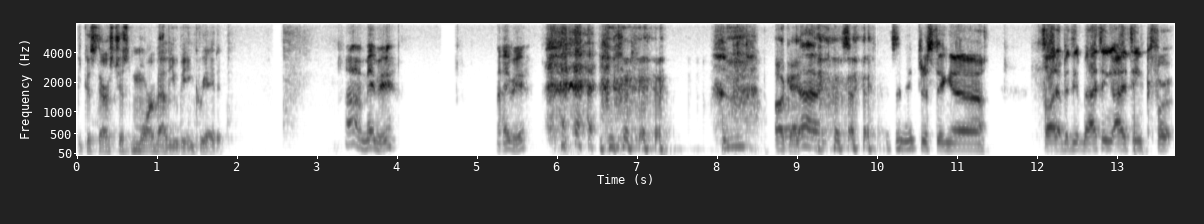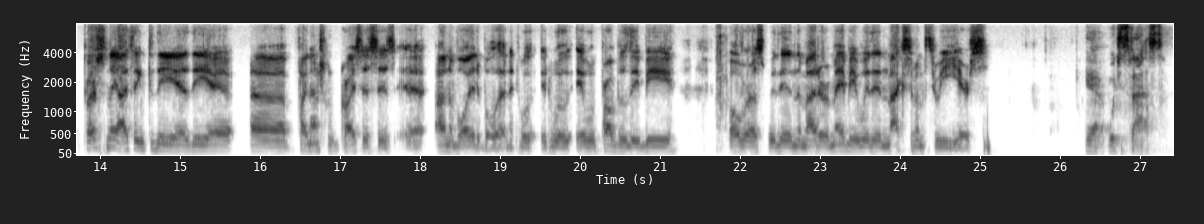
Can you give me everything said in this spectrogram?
because there's just more value being created? Oh maybe. Maybe. Okay. Yeah, it's, it's, an interesting uh, thought but, but i think i think for personally i think the the uh, financial crisis is uh, unavoidable and it will it will it will probably be over us within a matter of maybe within maximum three years. Yeah, which is fast.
